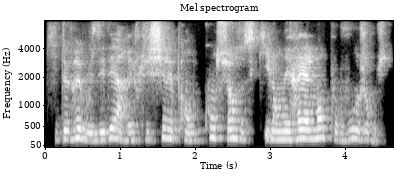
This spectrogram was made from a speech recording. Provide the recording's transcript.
qui devraient vous aider à réfléchir et prendre conscience de ce qu'il en est réellement pour vous aujourd'hui.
